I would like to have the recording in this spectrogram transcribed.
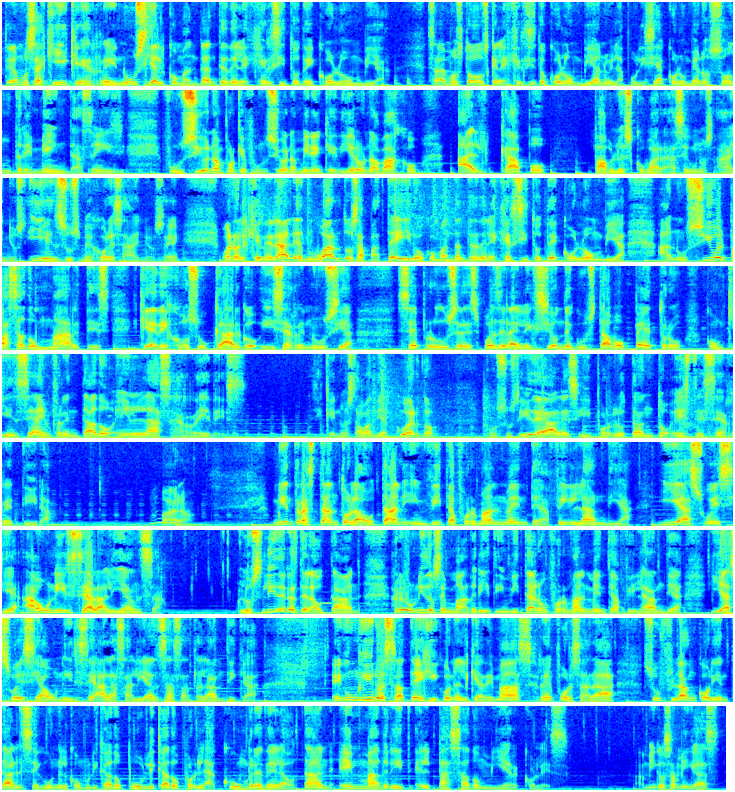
Tenemos aquí que renuncia el comandante del ejército de Colombia. Sabemos todos que el ejército colombiano y la policía colombiana son tremendas. ¿eh? Funcionan porque funcionan. Miren que dieron abajo al capo Pablo Escobar hace unos años y en sus mejores años. ¿eh? Bueno, el general Eduardo Zapateiro, comandante del ejército de Colombia, anunció el pasado martes que dejó su cargo y se renuncia. Se produce después de la elección de Gustavo Petro, con quien se ha enfrentado en las redes. Así que no estaban de acuerdo con sus ideales y por lo tanto este se retira. Bueno, Mientras tanto, la OTAN invita formalmente a Finlandia y a Suecia a unirse a la alianza. Los líderes de la OTAN, reunidos en Madrid, invitaron formalmente a Finlandia y a Suecia a unirse a las alianzas atlánticas, en un giro estratégico en el que además reforzará su flanco oriental según el comunicado publicado por la cumbre de la OTAN en Madrid el pasado miércoles. Amigos, amigas,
